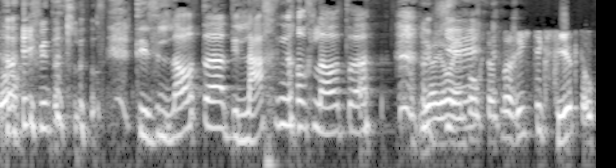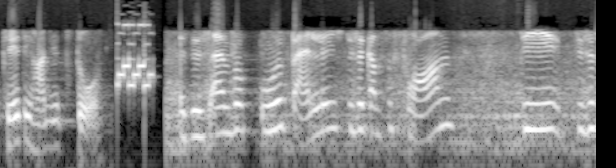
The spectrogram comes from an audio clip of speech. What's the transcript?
aber ich finde das lustig. Die sind lauter, die lachen auch lauter. Ja, ja, Okay. einfach, dass man richtig sieht, okay, die haben jetzt da. Es ist einfach urpeinlich, diese ganzen Frauen, die dieses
